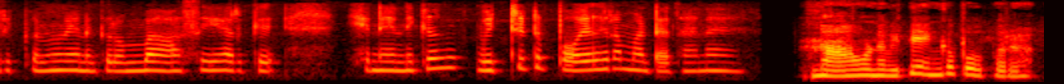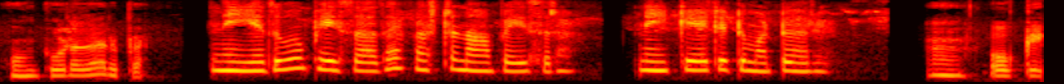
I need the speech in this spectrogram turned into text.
இருக்கணும்னு எனக்கு ரொம்ப ஆசையாக இருக்குது என்னை என்றைக்கும் விட்டுட்டு போயிட மாட்டேன் தானே நான் உன்னை விட்டு எங்கே போக போகிறேன் உன் கூட தான் இருப்பேன். நீ எதுவும் பேசாத ஃபஸ்ட்டு நான் பேசுகிறேன் நீ கேட்டுட்டு மட்டும் இரு. ம் ஓகே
